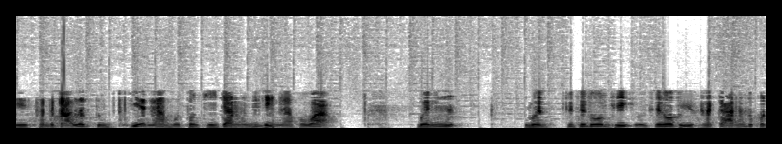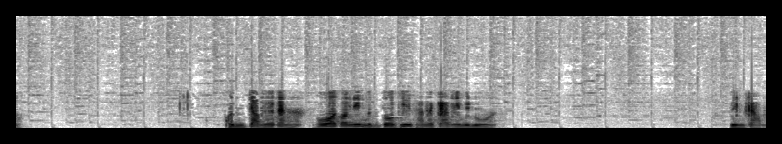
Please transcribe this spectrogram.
นี้สถานการณ์เริ่มตึงเครียดนะผมต้องจริงจังหน่อยนิดนึงนะเพราะว่า เหมือน เหมือนจะจะโดนพลิกจะโดนพลิกสถานการณ์นะทุกคน คนจำไว้แล้วกันฮะ เพราะว่าตอนนี้เหมือนโดนพลิกสถานการณ์ยังไม่รู้ฮะเป็นกรรม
